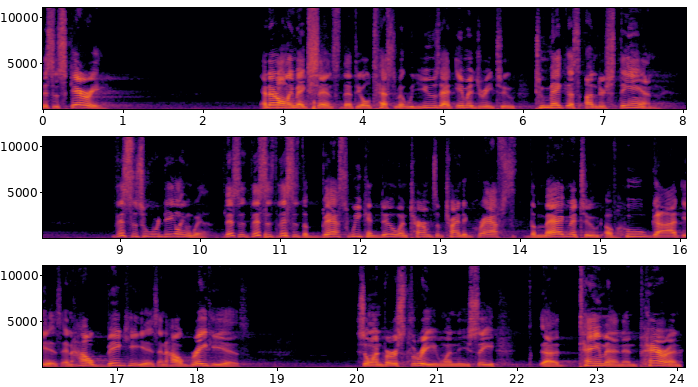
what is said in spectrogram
this is scary. And it only makes sense that the Old Testament would use that imagery to, to make us understand this is who we're dealing with. This is, this, is, this is the best we can do in terms of trying to grasp the magnitude of who God is and how big He is and how great He is. So in verse 3, when you see uh, Teman and Paran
